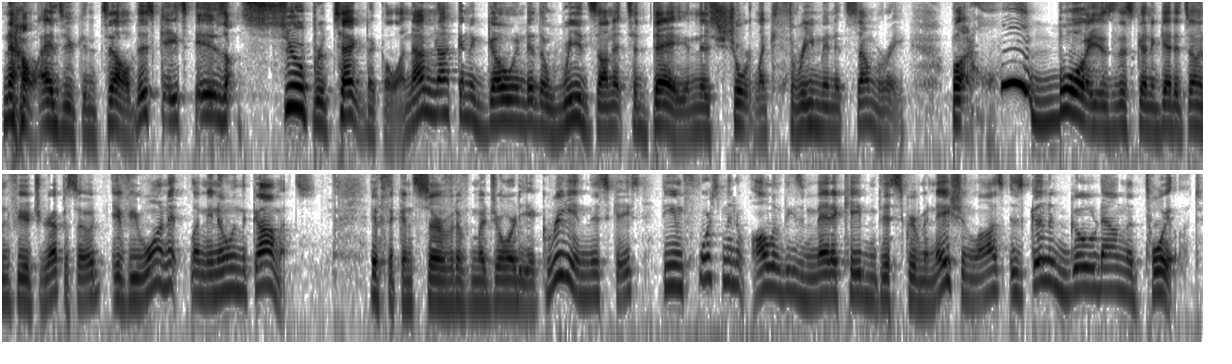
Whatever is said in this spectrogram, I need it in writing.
Now, as you can tell, this case is super technical and I'm not going to go into the weeds on it today in this short like 3 minute summary. But oh boy is this going to get its own future episode. If you want it, let me know in the comments. If the conservative majority agree in this case, the enforcement of all of these Medicaid discrimination laws is going to go down the toilet.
